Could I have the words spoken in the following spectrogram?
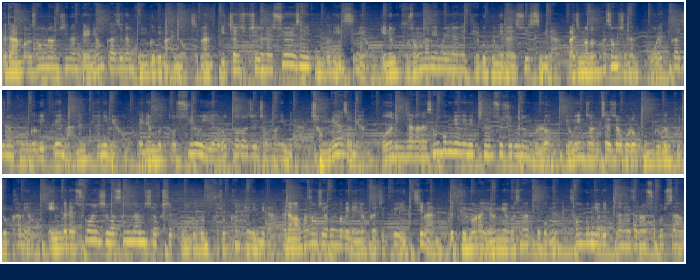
그 다음으로 성남시는 내년까지는 공급이 많이 없지만 2017년에 수요 이상의 공급이 있으며 이는 구성남의 물량의 대부분이라 할 수 있습니다. 마지막으로 화성시는 올해까지는 공급이 꽤 많은 편이며 내년부터 수요 이하로 떨어질 전망입니다. 정리하자면 오늘 임장하는 성복역에 위치한 수지구는 물론 용인 전체적으로 공급은 부족하며 인근의 수원시와 성남시 역시 공급은 부족한 편입니다. 그나마 화성시의 공급이 내년까지 꽤 있지만 그 규모나 영향력을 생각해보면 성복역 입장에서는 수급상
